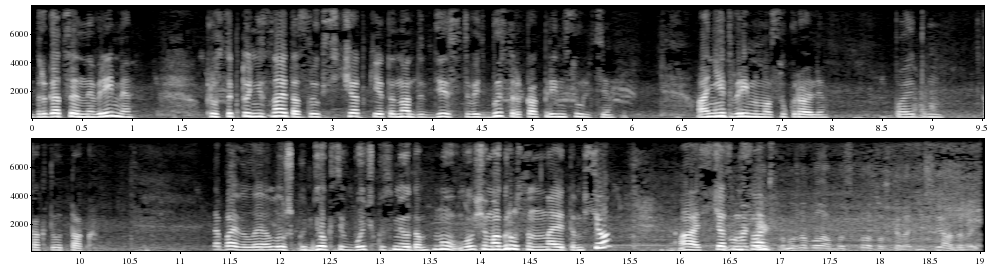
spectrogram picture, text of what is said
драгоценное время. Просто кто не знает о своих сетчатке, это надо действовать быстро, как при инсульте. Они это время у нас украли. Поэтому как-то вот так. Добавила я ложку дегтя в бочку с медом. Ну, в общем, о грустном на этом все. А сейчас мы с вами... текста. Можно было бы просто сказать, не связывайтесь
